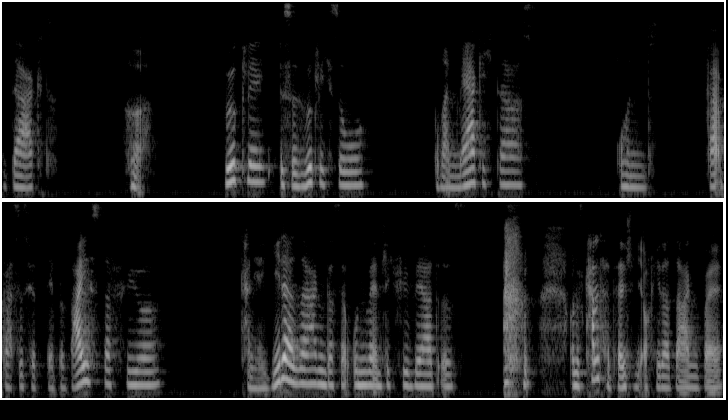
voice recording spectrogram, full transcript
die sagt, wirklich, ist es wirklich so? Woran merke ich das? Und was ist jetzt der Beweis dafür? Kann ja jeder sagen, dass er unendlich viel wert ist. Und es kann tatsächlich auch jeder sagen, weil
